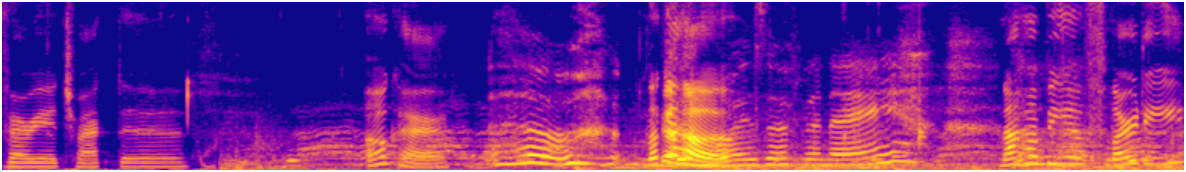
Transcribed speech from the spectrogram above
Very attractive. Okay. Oh, Look at her. Moisa Fene? Not her being flirty.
